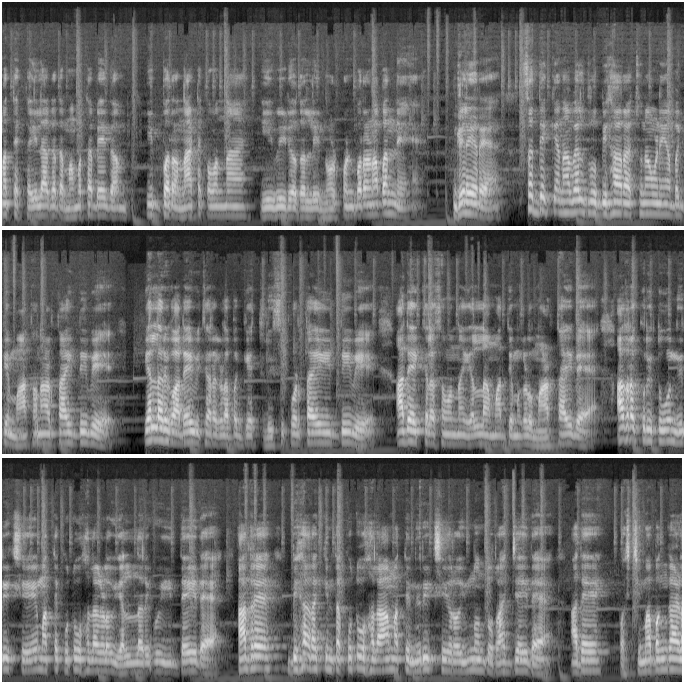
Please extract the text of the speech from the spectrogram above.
ಮತ್ತು ಕೈಲಾಗದ ಮಮತಾ ಬೇಗಂ ಇಬ್ಬರ ನಾಟಕವನ್ನು ಈ ವಿಡಿಯೋದಲ್ಲಿ ನೋಡ್ಕೊಂಡು ಬರೋಣ ಬನ್ನಿ. ಗೆಳೆಯರೇ, ಸದ್ಯಕ್ಕೆ ನಾವೆಲ್ಲರೂ ಬಿಹಾರ ಚುನಾವಣೆಯ ಬಗ್ಗೆ ಮಾತನಾಡ್ತಾ ಇದ್ದೀವಿ. ಎಲ್ಲರಿಗೂ ಅದೇ ವಿಚಾರಗಳ ಬಗ್ಗೆ ತಿಳಿಸಿಕೊಡ್ತಾ ಇದ್ದೀವಿ. ಅದೇ ಕೆಲಸವನ್ನು ಎಲ್ಲ ಮಾಧ್ಯಮಗಳು ಮಾಡ್ತಾ ಇವೆ. ಅದರ ಕುರಿತು ನಿರೀಕ್ಷೆ ಮತ್ತು ಕುತೂಹಲಗಳು ಎಲ್ಲರಿಗೂ ಇದ್ದೇ ಇದೆ. ಆದರೆ ಬಿಹಾರಕ್ಕಿಂತ ಕುತೂಹಲ ಮತ್ತು ನಿರೀಕ್ಷೆ ಇರೋ ಇನ್ನೊಂದು ರಾಜ್ಯ ಇದೆ. ಅದೇ ಪಶ್ಚಿಮ ಬಂಗಾಳ.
